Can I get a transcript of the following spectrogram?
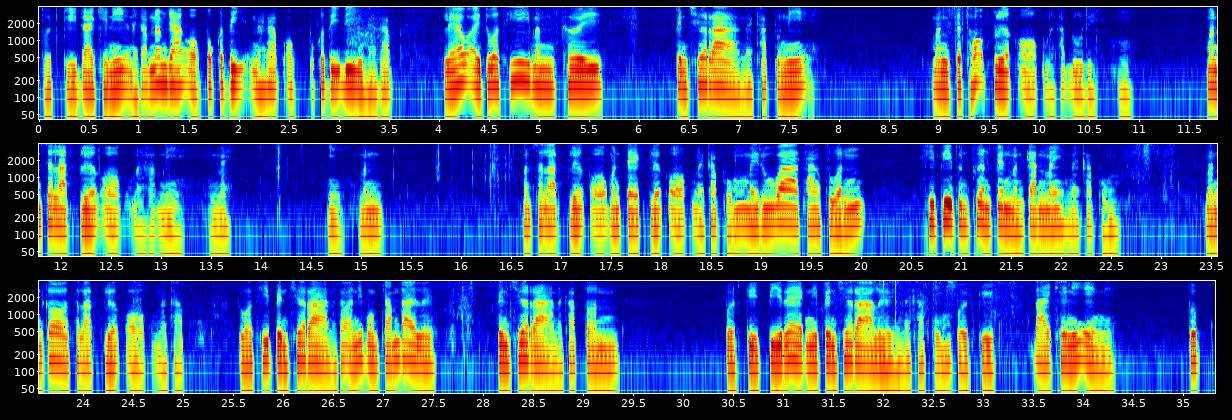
เปิดกรีดได้แค่นี้นะครับ น้ำยางออกปกตินะครับ ออกปกติดีนะครับ แล้วไอ้ตัวที่มันเคย เป็นเชื้อรานะครับ ตรงนี้ มันกระเทาะเปลือกออกนะครับ ดูดินี่มันสลัดเปลือกออกนะครับ นี่เห็นไหมนี่มันมันสลัดเปลือกออกมันแตกเปลือกออกนะครับ ผมไม่รู้ว่าทางสวนพี่ๆเพื่อนๆเป็นเหมือนกันไหมนะครับ ผมมันก็สลัดเปลือกออกนะครับ ตัวที่เป็นเชื้อรานะครับ อันนี้ผมจำได้เลยเป็นเชื้อรานะครับ ตอนเปิดกรีดปีแรกนี่เป็นเชื้อราเลยนะครับ ผมเปิดกรีดได้แค่นี้เองนี่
